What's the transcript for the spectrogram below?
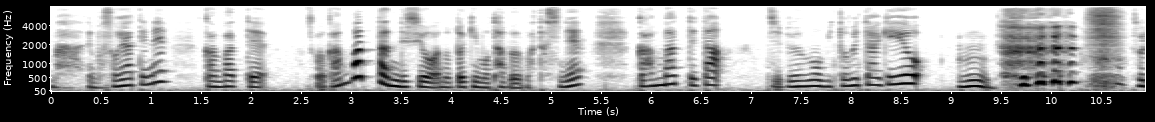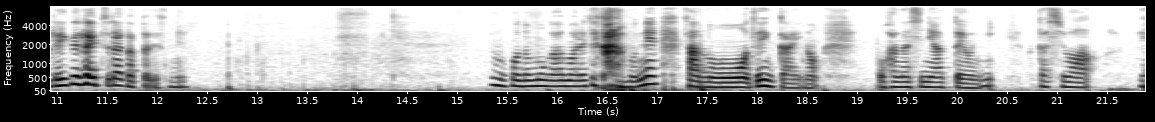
まあでもそうやってね頑張ってそう頑張ったんですよあの時も多分私ね。頑張ってた自分を認めてあげよう。うん。それぐらい辛かったですね。でも子供が生まれてからもねあの前回のお話にあったように私は、え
